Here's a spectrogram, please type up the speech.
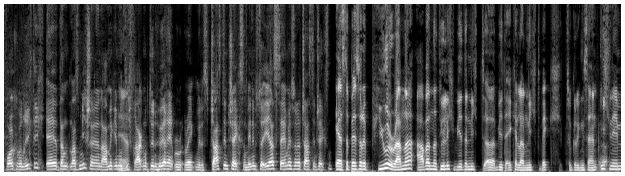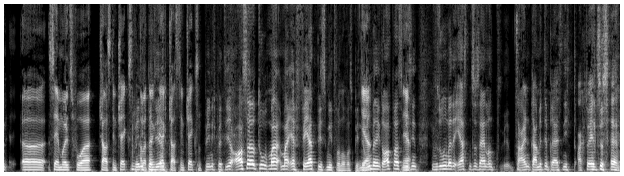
Vollkommen richtig. Äh, dann lass mich schon einen Namen geben Ja. und dich fragen, ob du ihn höher rank- ranken würdest. Justin Jackson. Wen nimmst du eher, Samuels oder Justin Jackson? Er ist der bessere Pure Runner, aber natürlich wird er nicht, äh, wird Eckler nicht wegzukriegen sein. Ich nehme äh, Samuels vor Justin Jackson, Bin ich aber dann dir? gleich Justin Jackson. Bin ich bei dir. Außer du, man, man erfährt bis Mittwoch noch was, bitte. Ja. Unbedingt aufpassen. Wir Ja. sind, wir versuchen immer die Ersten zu sein und zahlen damit den Preis nicht aktuell zu sein.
